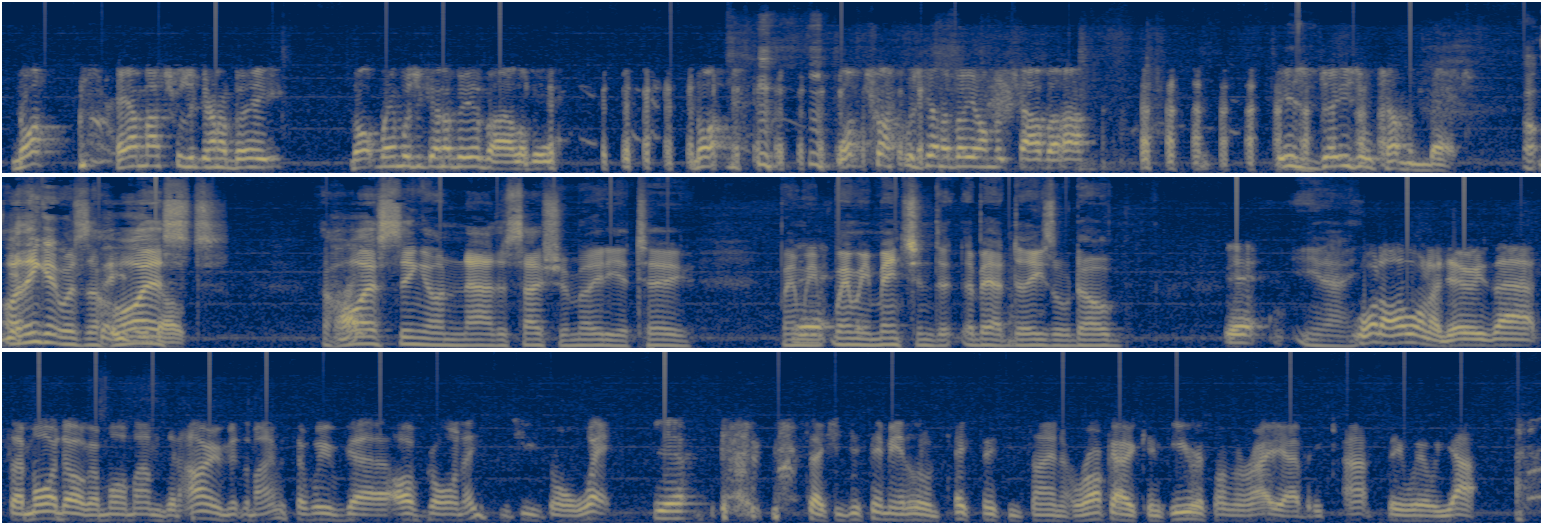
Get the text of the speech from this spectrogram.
not how much was it going to be, not when was it going to be available, not what truck was going to be on the cover, is Diesel coming back? I I think it was the Diesel highest, the Right. highest thing on uh, the social media too. When Yeah. we when we mentioned it about Diesel Dog, Yeah, you know, What I want to do is, uh, so my dog and my mum's at home at the moment, so we've uh, I've gone east and she's gone west. yeah. so she just sent me a little text message saying that Rocco can hear us on the radio, but he can't see where we are.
